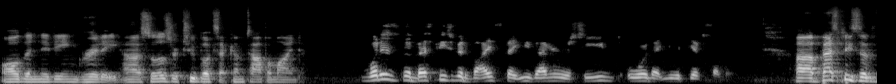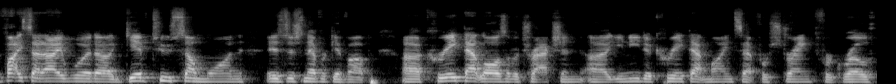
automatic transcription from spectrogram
all the nitty and gritty. Uh, so those are two books that come top of mind. what is the best piece of advice that you've ever received or that you would give someone? Uh, best piece of advice that I would uh, give to someone is just never give up. Uh, create that laws of attraction. Uh, you need to create that mindset for strength, for growth,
